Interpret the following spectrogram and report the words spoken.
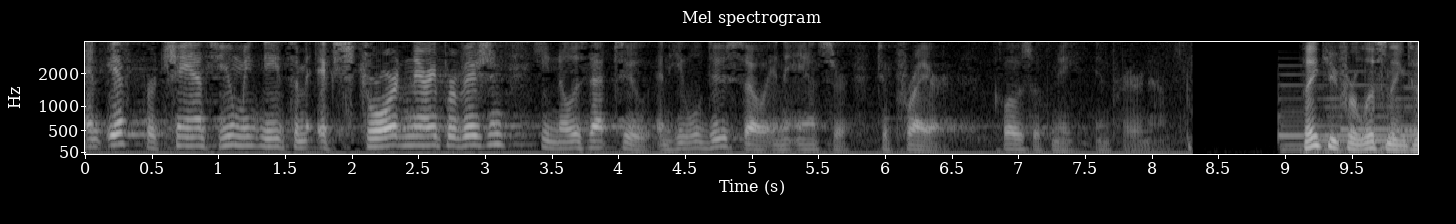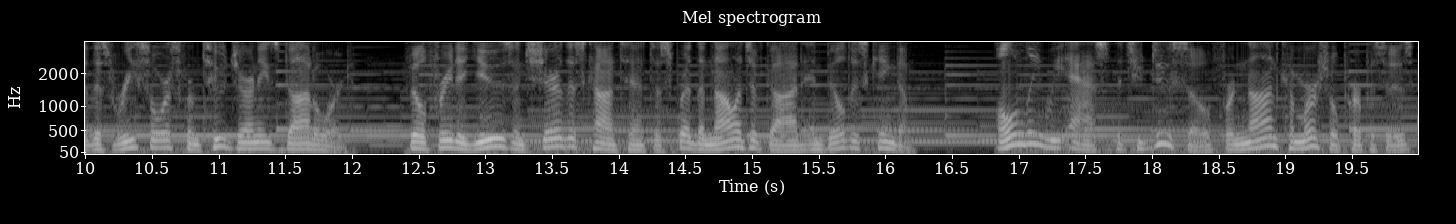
And if perchance you need some extraordinary provision, He knows that too, and He will do so in answer to prayer. Close with me in prayer now. Thank you for listening to this resource from twojourneys.org. Feel free to use and share this content to spread the knowledge of God and build His kingdom. Only we ask that you do so for non commercial purposes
